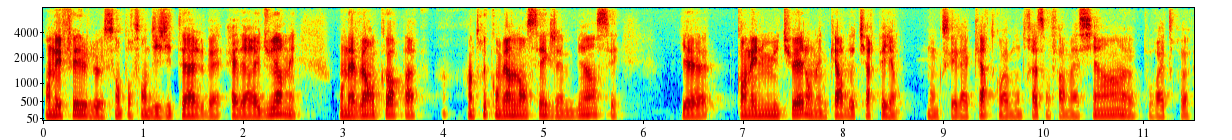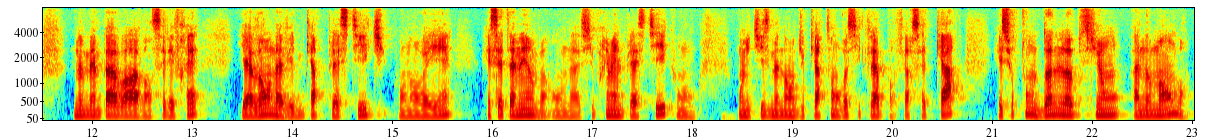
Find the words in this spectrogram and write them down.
en effet, le 100% digital ben, aide à réduire, mais on avait encore un truc qu'on vient de lancer que j'aime bien, c'est quand on a une mutuelle, on a une carte de tiers payant. Donc c'est la carte qu'on va montrer à son pharmacien euh, pour être ne même pas avoir avancé les frais. Et avant, on avait une carte plastique qu'on envoyait. Et cette année, ben, on a supprimé le plastique. On, utilise maintenant du carton recyclable pour faire cette carte. Et surtout, on donne l'option à nos membres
